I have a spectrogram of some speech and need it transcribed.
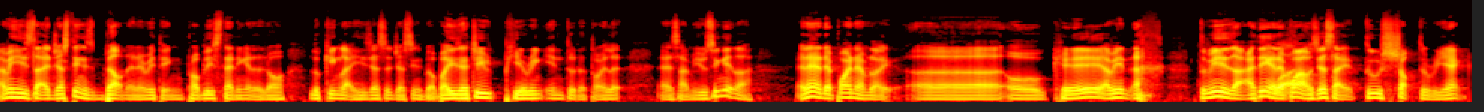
I mean, he's like adjusting his belt and everything, probably standing at the door, looking like he's just adjusting his belt, but he's actually peering into the toilet as I'm using it. lah. And then at that point, I'm like, uh, okay. I mean, to me, it's like, I think at that point, I was just like too shocked to react.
